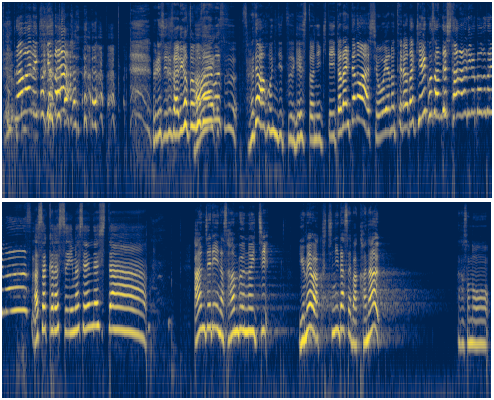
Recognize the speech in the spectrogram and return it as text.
生で聞けた嬉しいです。ありがとうございます。それでは本日ゲストに来ていただいたのは、庄屋の寺田恵子さんでした。ありがとうございます。朝からすいませんでした。アンジェリーナ3分の1。夢は口に出せば叶う。なんかその、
